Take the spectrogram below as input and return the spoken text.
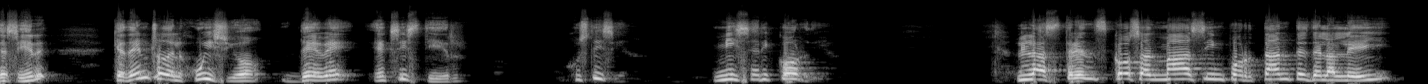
decir, que dentro del juicio debe existir justicia, misericordia las tres cosas más importantes de la ley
